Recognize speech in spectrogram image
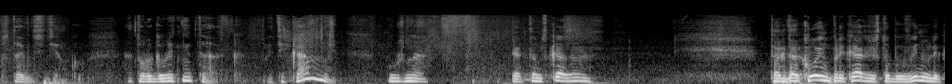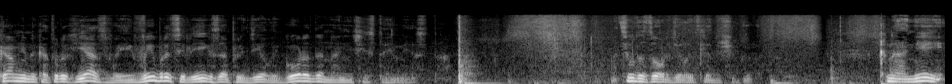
вставить в стенку. А Тора говорит не так. Эти камни нужно, как там сказано, Тогда Коин прикажет, чтобы вынули камни, на которых язвы, и выбросили их за пределы города на нечистое место. Отсюда Зор делает следующий вывод. Кнаанеи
